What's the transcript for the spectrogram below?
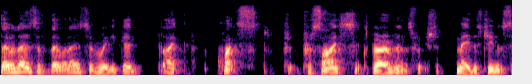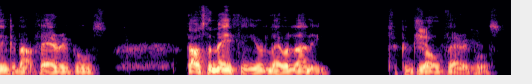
there were loads of there were loads of really good, like quite precise experiments which made the students think about variables. That was the main thing you, they were learning to control yeah, variables. Yeah.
